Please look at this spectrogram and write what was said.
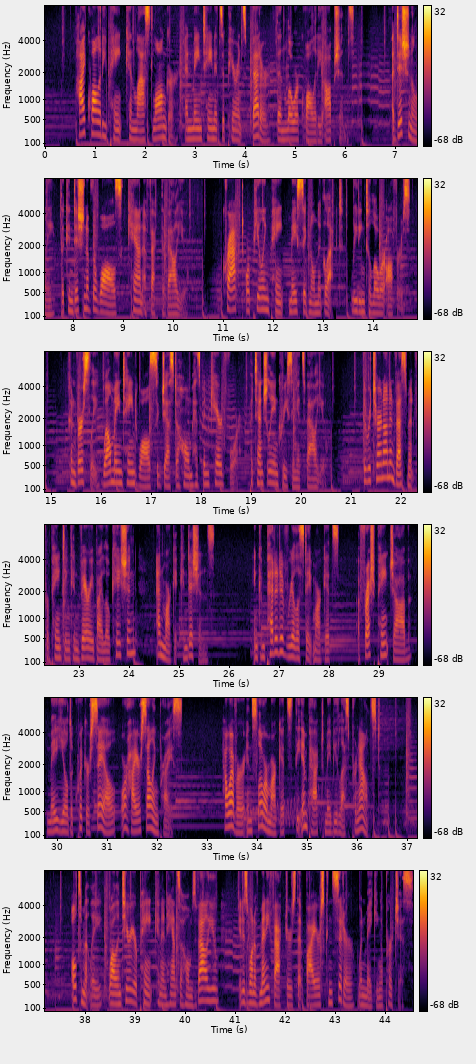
High quality paint can last longer and maintain its appearance better than lower quality options. Additionally, the condition of the walls can affect the value. Cracked or peeling paint may signal neglect, leading to lower offers. Conversely, well maintained walls suggest a home has been cared for, potentially increasing its value. The return on investment for painting can vary by location and market conditions. In competitive real estate markets, a fresh paint job may yield a quicker sale or higher selling price. However, in slower markets, the impact may be less pronounced. Ultimately, while interior paint can enhance a home's value, it is one of many factors that buyers consider when making a purchase.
